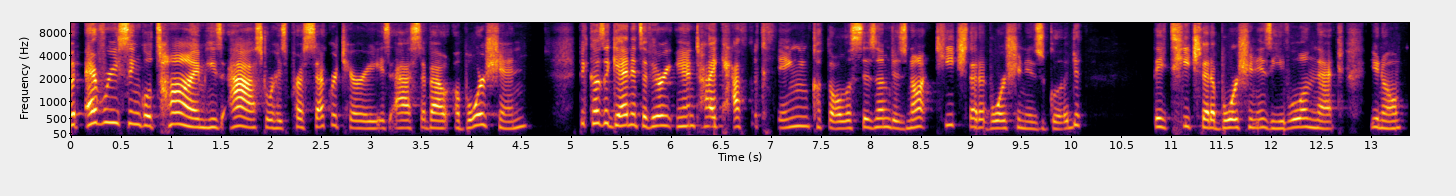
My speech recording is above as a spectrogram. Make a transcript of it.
but every single time he's asked, or his press secretary is asked about abortion, because again, it's a very anti Catholic thing. Catholicism does not teach that abortion is good. They teach that abortion is evil and that, you know,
